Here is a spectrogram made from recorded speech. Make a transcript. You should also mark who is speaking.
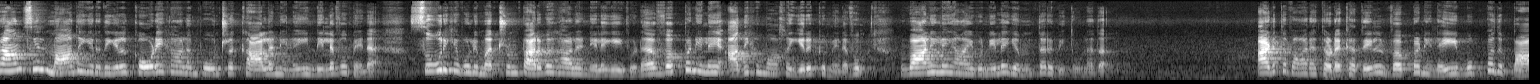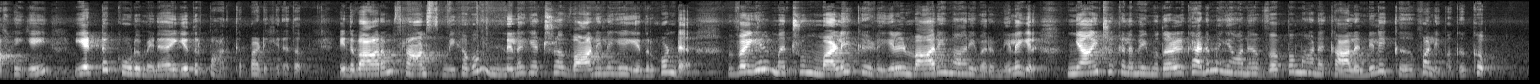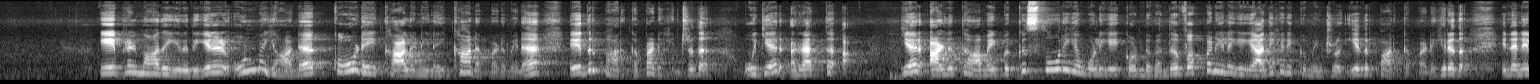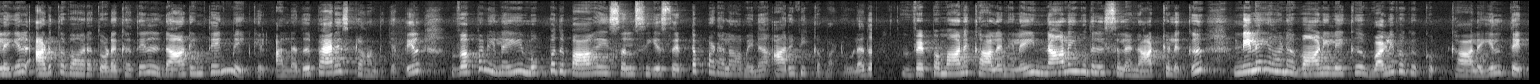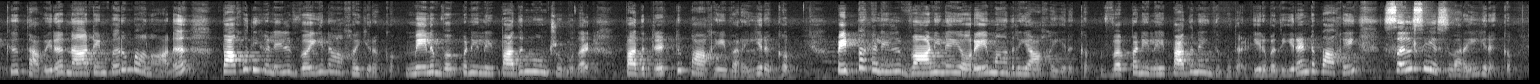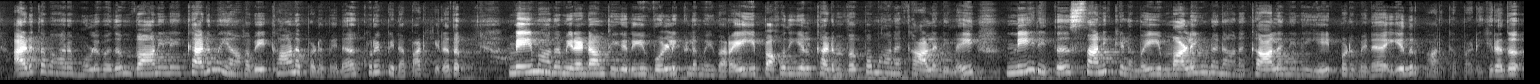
Speaker 1: பிரான்சில் மாத இறுதியில் கோடைகாலம் போன்ற காலநிலை நிலவும் என சூரிய ஒளி மற்றும் பருவகால நிலையை விட வெப்பநிலை அதிகமாக இருக்கும் எனவும் வானிலை ஆய்வு நிலையம் தெரிவித்துள்ளது. அடுத்த வார தொடக்கத்தில் வெப்பநிலை முப்பது பாகையை எட்டக்கூடும் என எதிர்பார்க்கப்படுகிறது. இந்த வாரம் பிரான்ஸ் மிகவும் நிலையற்ற வானிலையை எதிர்கொண்டு வெயில் மற்றும் மழைக்கு இடையில் மாறி மாறி வரும் நிலையில் ஞாயிற்றுக்கிழமை முதல் கடுமையான வெப்பமான காலநிலைக்கு வழிவகுக்கும். ஏப்ரல் மாத இறுதியில் உண்மையான கோடை காலநிலை காணப்படும் என எதிர்பார்க்கப்படுகின்றது. உயர் இரத்த உயர் அழுத்த அமைப்புக்கு சூரிய ஒளியை கொண்டு வந்து வெப்பநிலையை அதிகரிக்கும் என்று எதிர்பார்க்கப்படுகிறது. இந்த நிலையில் அடுத்த வார தொடக்கத்தில் நாட்டின் தென்மேற்கில் அல்லது பாரிஸ் பிராந்தியத்தில் வெப்பநிலை முப்பது பாகை செல்சியஸ் எட்டப்படலாம் என அறிவிக்கப்பட்டுள்ளது. வெப்பமான காலநிலை நாளை முதல் சில நாட்களுக்கு நிலையான வானிலைக்கு வழிவகுக்கும். காலையில் தெற்கு தவிர நாட்டின் பெரும்பாலான பகுதிகளில் வெயிலாக இருக்கும். மேலும் வெப்பநிலை பதிமூன்று முதல் பதினெட்டு பாகை வரை இருக்கும். பிற்பகலில் வானிலை ஒரே மாதிரியாக இருக்கும். வெப்பநிலை பதினைந்து முதல் இருபத்தி இரண்டு பாகை செல்சியஸ் வரை இருக்கும். அடுத்த வாரம் முழுவதும் வானிலை கடுமையாகவே காணப்படும் என குறிப்பிடப்படுகிறது. மே மாதம் இரண்டாம் தேதி வெள்ளிக்கிழமை வரை இப்பகுதியில் கடும் வெப்பமான காலநிலை நீடித்து சனிக்கிழமை மழையுடனான காலநிலை ஏற்படும் என எதிர்பார்க்கப்படுகிறது.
